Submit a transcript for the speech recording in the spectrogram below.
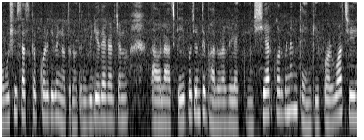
অবশ্যই সাবস্ক্রাইব করে দেবেন নতুন নতুন ভিডিও দেখার জন্য। তাহলে আজকে এই পর্যন্ত ভালো লাগলে লাইক কমেন্ট শেয়ার করবেন থ্যাংক ইউ ফর ওয়াচিং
